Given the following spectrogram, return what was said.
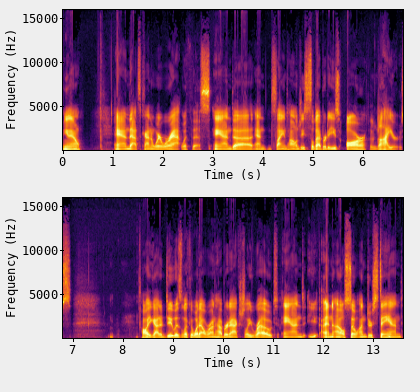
You know? And that's kind of where we're at with this. And uh, and Scientology celebrities are liars all you got to do is look at what L. Ron Hubbard actually wrote, and and also understand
